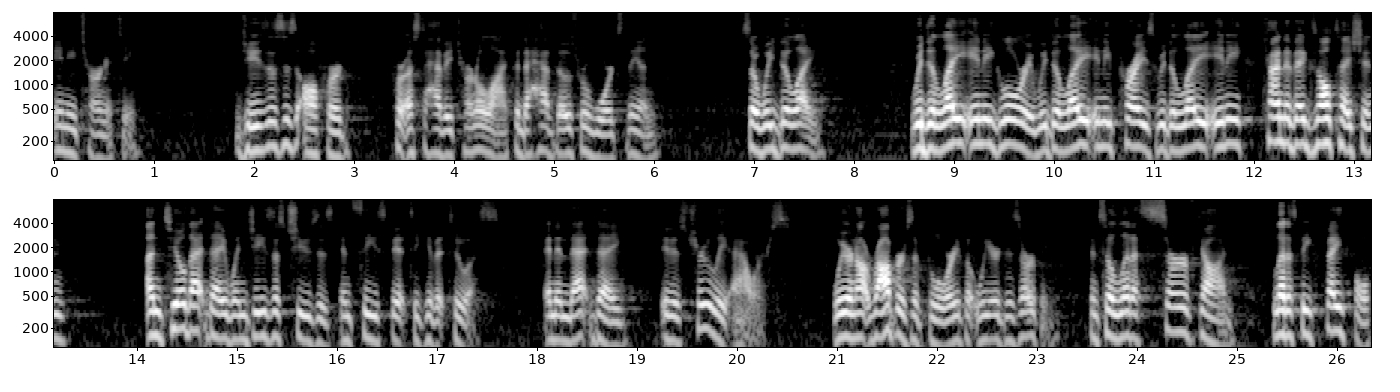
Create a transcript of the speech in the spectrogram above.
in eternity? Jesus has offered for us to have eternal life and to have those rewards then. So we delay. We delay any glory. We delay any praise. We delay any kind of exaltation until that day when Jesus chooses and sees fit to give it to us. And in that day, it is truly ours. We are not robbers of glory, but we are deserving. And so let us serve God. Let us be faithful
